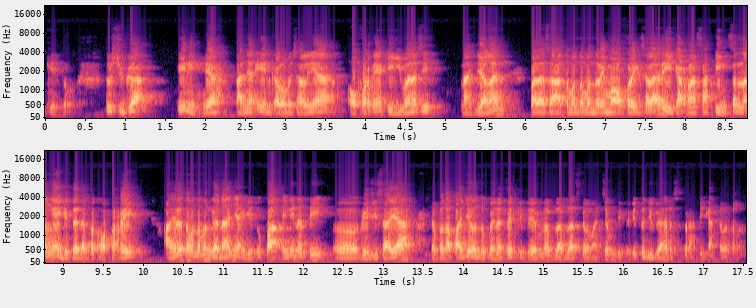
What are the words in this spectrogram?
gitu. Terus juga ini ya, tanyain kalau misalnya offernya kayak gimana sih? Nah, jangan pada saat teman-teman nerima offering salary karena saking senangnya gitu dapat offering akhirnya teman-teman gak nanya gitu pak ini nanti uh, gaji saya dapat apa aja untuk benefit? Gitu ya bla bla bla segala macam gitu. Itu juga harus perhatikan teman-teman.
